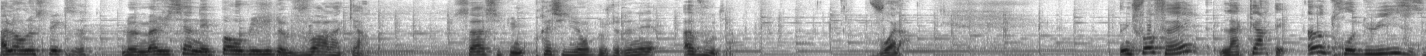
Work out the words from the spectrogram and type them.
Alors le, magicien n'est pas obligé de voir la carte. Ça, c'est une précision que je tenais à vous dire. Voilà. Une fois fait, la carte est introduite,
